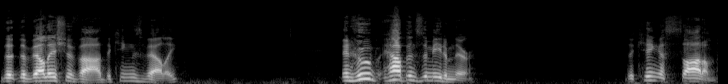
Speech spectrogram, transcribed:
the, the Valley Shavah, the King's Valley. And who happens to meet him there? The king of Sodom.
